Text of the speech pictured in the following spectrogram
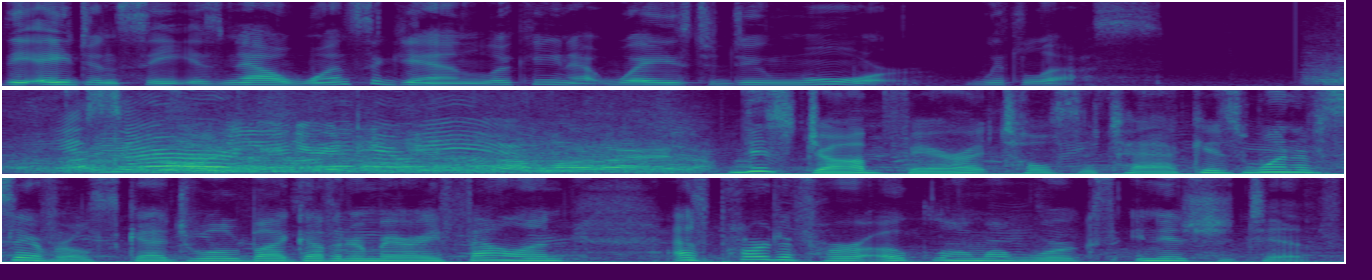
The agency is now once again looking at ways to do more with less. Yes, sir. You're doing how are you? I'm all right. This job fair at Tulsa Tech is one of several scheduled by Governor Mary Fallin as part of her Oklahoma Works initiative.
